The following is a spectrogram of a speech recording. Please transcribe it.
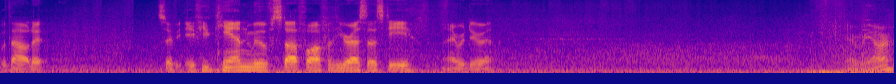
without it. So if, if you can move stuff off of your SSD, I would do it. There we are.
